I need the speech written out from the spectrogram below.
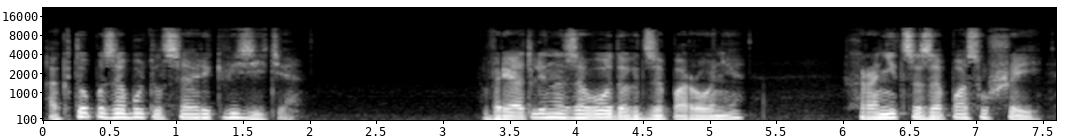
А кто позаботился о реквизите? Вряд ли на заводах Дзапарони хранится запас ушей —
